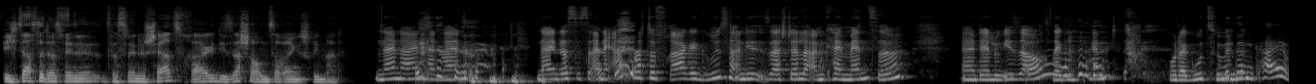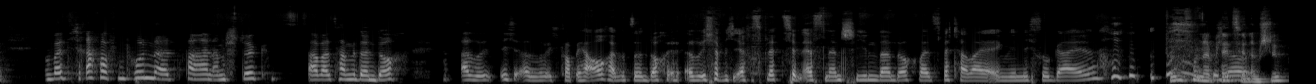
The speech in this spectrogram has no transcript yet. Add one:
Ich dachte, das wäre eine, das wäre eine Scherzfrage, die Sascha uns da reingeschrieben hat. Nein, nein, nein, nein. nein, das ist eine ernsthafte Frage. Grüße an dieser Stelle an Kai Menze, äh, der Luisa auch oh. sehr gut kennt. Oder gut zumindest. Mit dem Kai wollte ich Rafa 500 fahren am Stück, aber das haben wir dann doch Also ich, also ich glaube ja auch, also doch, also ich habe mich eher fürs Plätzchen essen entschieden dann doch, weil das Wetter war ja irgendwie nicht so geil. 500 genau. Plätzchen am Stück?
